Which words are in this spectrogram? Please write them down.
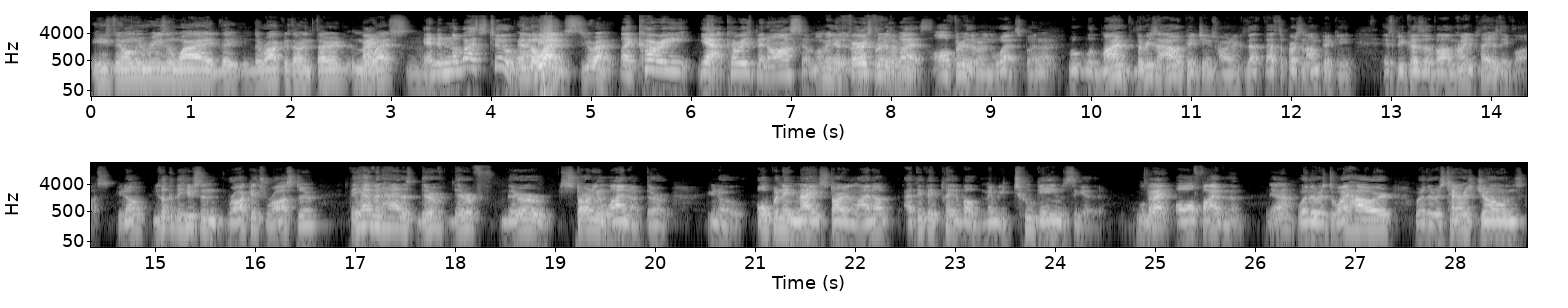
He's the only reason why the the Rockets are in third in the Right. West. and in the West too. In I the mean, West, you're right. like Curry. Yeah, Curry's been awesome. Well, I mean, They're first in the them are- West. all three of them are in the West. But Right. w- w- my the reason I would pick James Harden because that, that's the person I'm picking is because of um, how many players they've lost. You know, you look at the Houston Rockets roster; they haven't had a, their their their starting lineup. Their you know opening night starting lineup. I think they played about maybe two games together. Right. all five of them. Yeah. Whether it's Dwight Howard, whether it's Terrence Jones,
